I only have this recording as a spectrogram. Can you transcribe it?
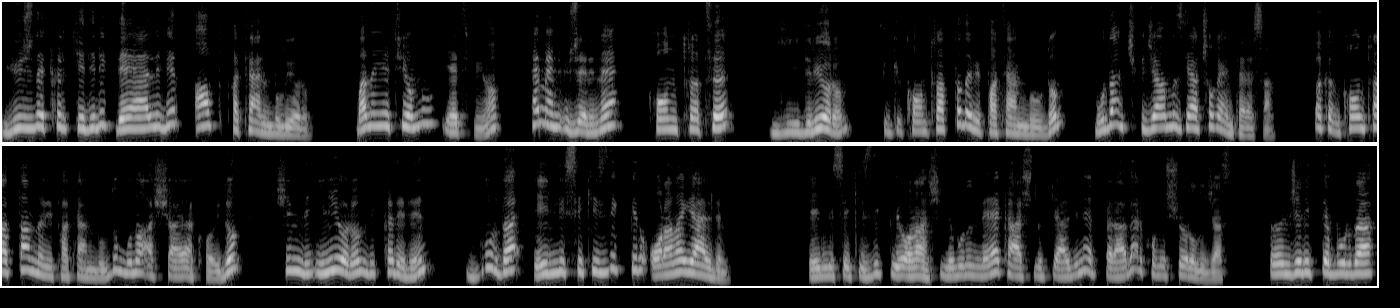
%47'lik değerli bir alt patern buluyorum. Bana yetiyor mu? Yetmiyor. Hemen üzerine kontratı giydiriyorum. Çünkü kontratta da bir patern buldum. Buradan çıkacağımız yer çok enteresan. Bakın kontrattan da bir patern buldum. Bunu aşağıya koydum. Şimdi iniyorum. Dikkat edin. Burada 58'lik bir orana geldim. 58'lik bir oran. Şimdi bunun neye karşılık geldiğini hep beraber konuşuyor olacağız. Öncelikle burada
